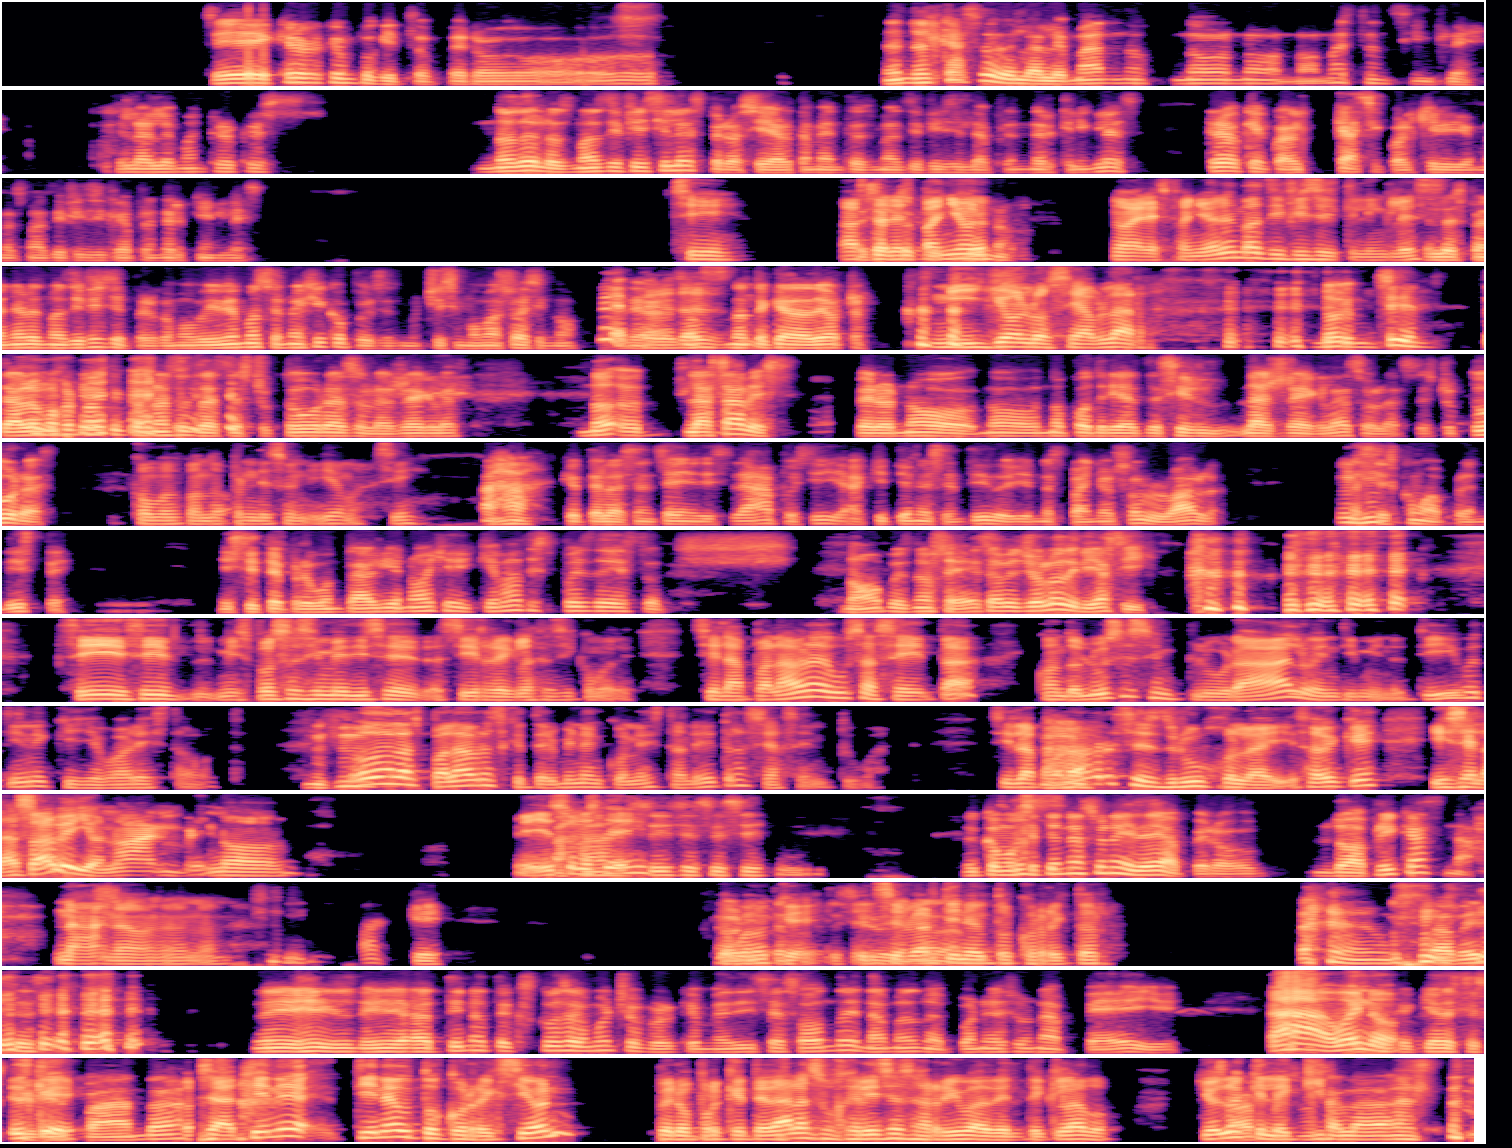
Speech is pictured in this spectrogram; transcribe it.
Sí, creo que un poquito, pero en el caso del alemán no, no, no, no, no es tan simple. El alemán creo que es no de los más difíciles, pero ciertamente es más difícil de aprender que el inglés. Creo que cual- casi cualquier idioma es más difícil que aprender que inglés. Sí, hasta el Excepto español. bueno, No, el español es más difícil que el inglés. El español es más difícil, pero como vivimos en México, pues es muchísimo más fácil, ¿no? Eh, O sea, no, no te queda de otra. Ni yo lo sé hablar. No, sí, a lo mejor no te conoces las estructuras o las reglas. No, las sabes, pero no, no, no podrías decir las reglas o las estructuras. Como cuando aprendes un idioma, sí. Ajá, que te las enseñan y dices, ah, pues sí, aquí tiene sentido y en español solo lo habla. Así Ujú. es como aprendiste. Y si te pregunta alguien, oye, ¿y qué va después de esto? No, pues no sé, ¿sabes? Yo lo diría así. Sí, sí, mi esposa sí me dice así reglas así como de, si la palabra usa Z, cuando lo uses en plural o en diminutivo, tiene que llevar esta otra. Todas las palabras que terminan con esta letra se acentúan. Si la Ajá. palabra es esdrújula y ¿sabe qué? Y se la sabe, yo no, hombre, no. Eso lo Ajá, sé. Sí, sí, sí, sí. Como que tienes una idea, pero ¿lo aplicas? No. No, no, no, no. no. ¿Para qué? Lo bueno no el celular nada, tiene autocorrector. A veces. Y, y a ti no te excusa mucho porque me dices onda y nada más me pones una P y Ah, bueno. que quieres escribir que- panda. O sea, tiene, tiene autocorrección, pero porque te da las sugerencias arriba del teclado. Yo lo Ah, que le pues quité,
